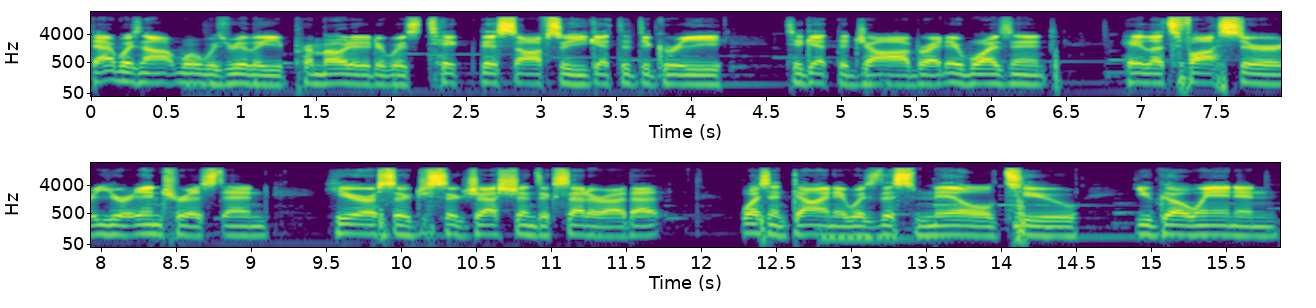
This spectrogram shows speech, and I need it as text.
That was not what was really promoted. It was tick this off so you get the degree to get the job, right? It wasn't, hey, let's foster your interest and here are su- suggestions, etc. That wasn't done. It was this mill to you go in and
